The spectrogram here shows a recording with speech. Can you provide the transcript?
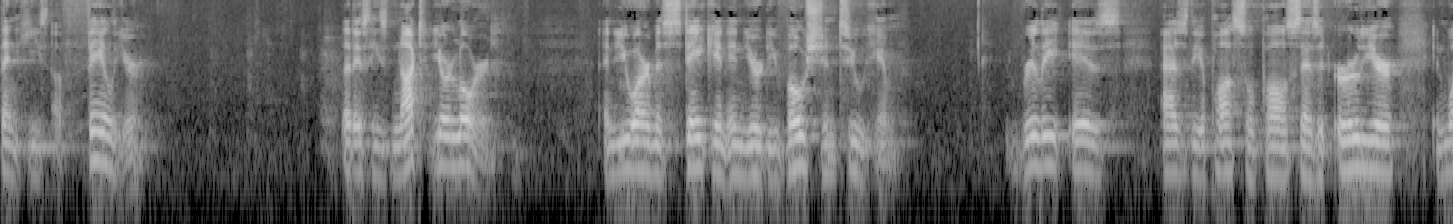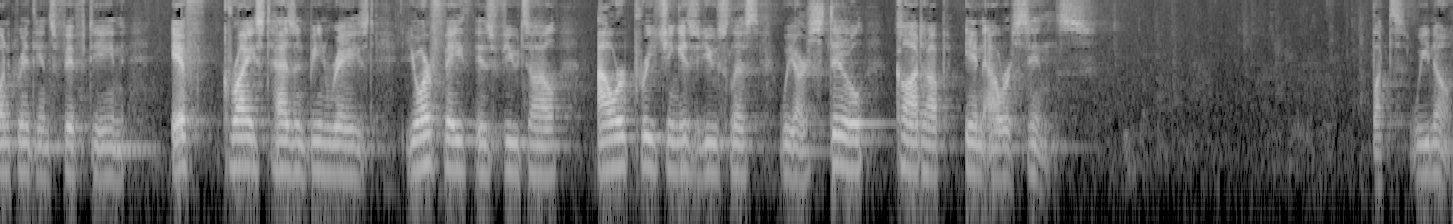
then he's a failure. That is, he's not your Lord, and you are mistaken in your devotion to him really is, as the Apostle Paul says it earlier in 1 Corinthians 15, if Christ hasn't been raised, your faith is futile, our preaching is useless, we are still caught up in our sins. But we know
